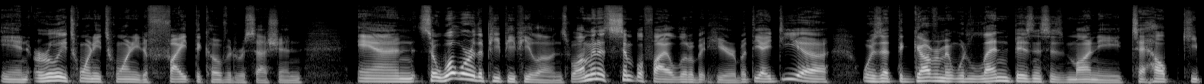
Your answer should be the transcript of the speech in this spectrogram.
in early 2020 to fight the COVID recession. And so, what were the PPP loans? Well, I'm going to simplify a little bit here, but the idea was that the government would lend businesses money to help keep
